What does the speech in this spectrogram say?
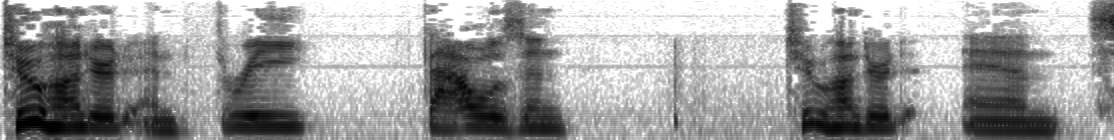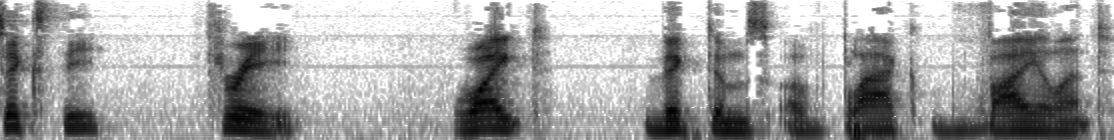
203,263 white victims of black violent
